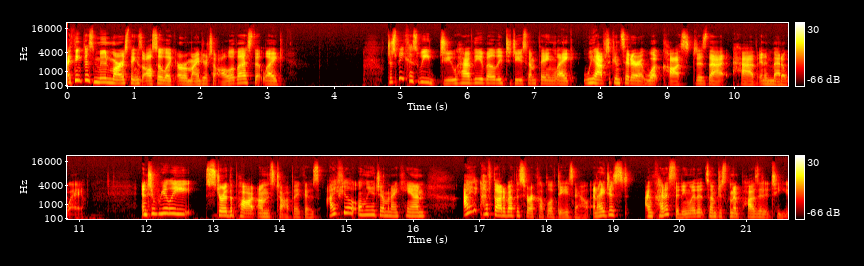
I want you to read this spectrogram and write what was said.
I think this Moon Mars thing is also like a reminder to all of us that like just because we do have the ability to do something, like we have to consider at what cost does that have in a meta way. And to really stir the pot on this topic, as I feel only a Gemini can, I have thought about this for a couple of days now, and I just I'm kind of sitting with it, so I'm just going to posit it to you.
